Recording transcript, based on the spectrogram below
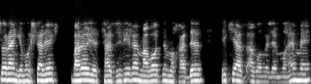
سرنگ مشترک برای تزریق مواد مخدر یکی از عوامل مهم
